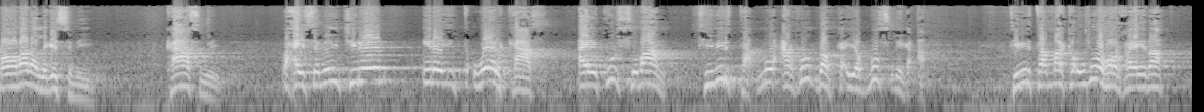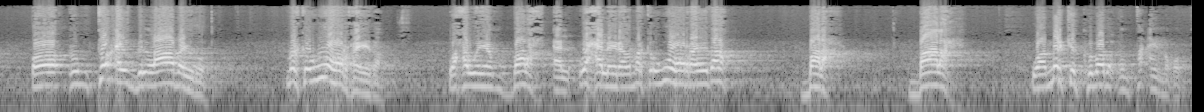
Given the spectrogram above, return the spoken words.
dhoobada laga sameeyey. Kaas wey. Waxay samayn jireen inay weelkaas ay ku shubaan timirta nuuca rudabka iyo busriga ah. Timirta marka ugu horayda oo cunto ay bilaabaydo marka ugu horayda waxa weeyaan balax waxaa la yidhahda marka ugu horayda balax. Balax. Waa marka koobaad cunto ay noqoto.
